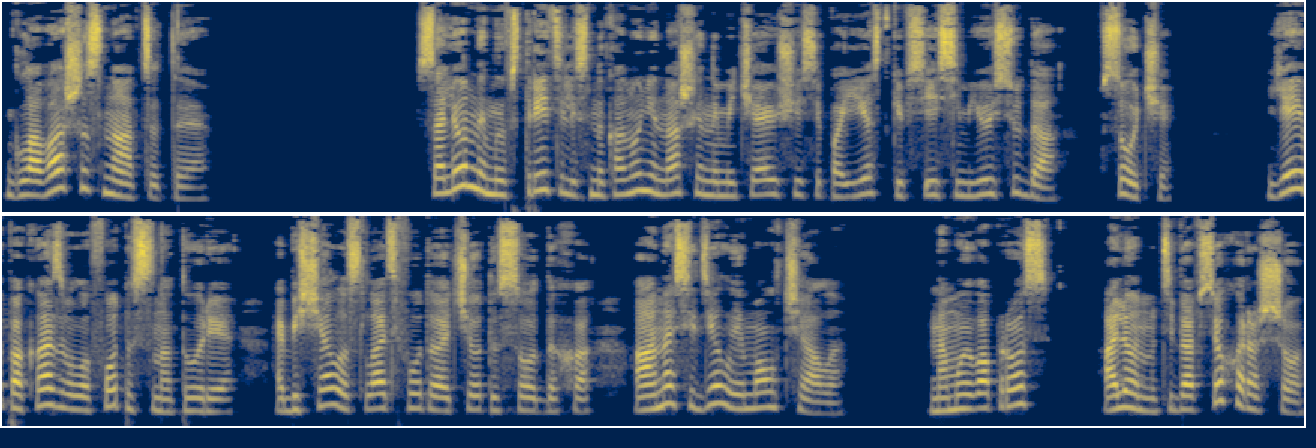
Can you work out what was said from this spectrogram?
Глава шестнадцатая. С Аленой мы встретились накануне нашей намечающейся поездки всей семьей сюда, в Сочи. Я ей показывала фото санатория, обещала слать фотоотчеты с отдыха, а она сидела и молчала. На мой вопрос «Ален, у тебя все хорошо?»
